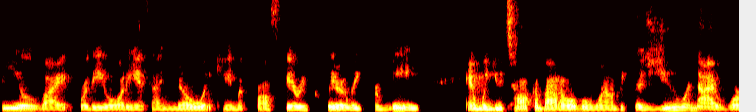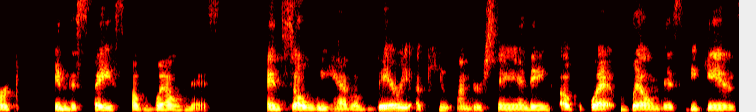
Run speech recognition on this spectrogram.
feel like for the audience, I know it came across very clearly for me. And when you talk about overwhelm, because you and I work in the space of wellness. And so we have a very acute understanding of what wellness begins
